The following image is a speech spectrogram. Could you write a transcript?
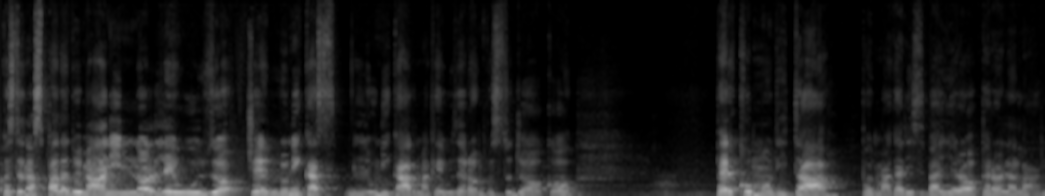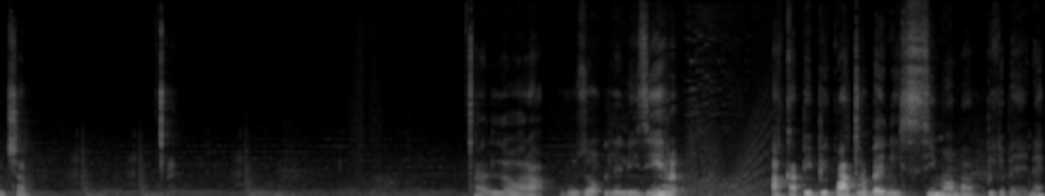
Questa è una spada a due mani, non le uso. Cioè, l'unica, l'unica arma che userò in questo gioco per comodità, poi magari sbaglierò, però è la lancia. Allora uso l'elisir HP più 4 benissimo va che bene.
